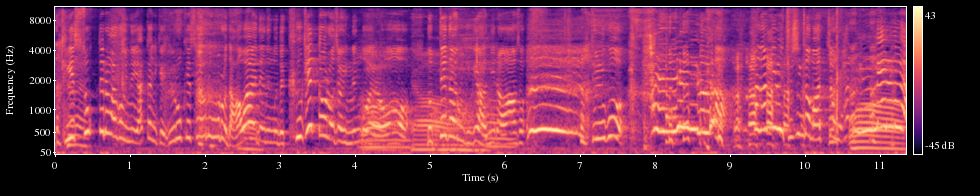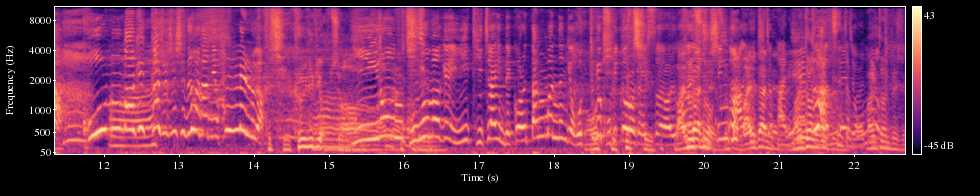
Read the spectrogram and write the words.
그 귀에 쏙 들어가고 있는 약간 이렇게 이렇게 세움으로 나와야 되는 건데 그게 떨어져 있는 거예요. 넙대다는 그게 아니라 그래서 들고 할렐루야 하나님이 주신 거 맞죠? 할렐루야 고무 마개까지 할렐루야. 그렇지. 그럴 일이 없죠. 이런 고무막에 이 디자인 내 거랑 딱 맞는 게 어떻게 그렇지, 거기 떨어져 그렇지. 있어요? 이거 주신. 거 아니고 말도 안 진짜 되죠. 말도 안안 되죠. 말도 안 되죠.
